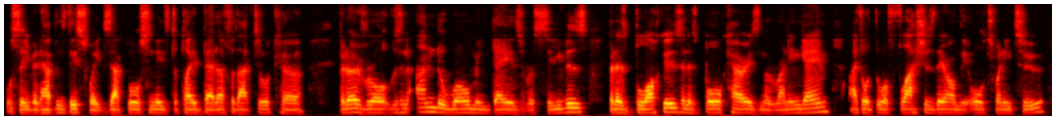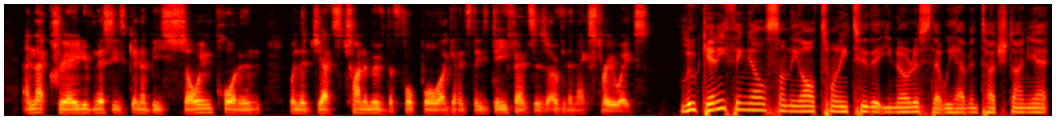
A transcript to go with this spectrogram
We'll see if it happens this week. Zach Wilson needs to play better for that to occur. But overall, it was an underwhelming day as receivers. But as blockers and as ball carriers in the running game, I thought there were flashes there on the all 22. And that creativeness is going to be so important when the Jets trying to move the football against these defenses over the next three weeks. Luke, anything else on the all 22 that you noticed that we haven't touched on yet?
